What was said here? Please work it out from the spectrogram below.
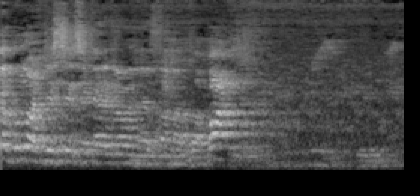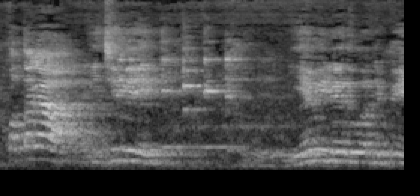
డబ్బులు అడ్జస్ట్ చేసే కార్యక్రమం చేస్తున్నారు తప్ప కొత్తగా ఇచ్చింది ఏమీ లేదు అని చెప్పి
